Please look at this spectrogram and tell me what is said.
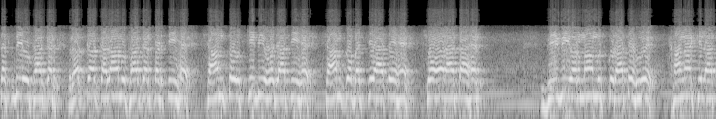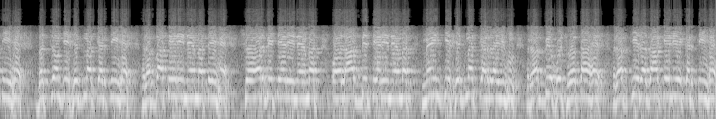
تصویر اٹھا کر، رب کا کلام اٹھا کر پڑھتی ہے۔ شام تو اس کی بھی ہو جاتی ہے شام کو بچے آتے ہیں شوہر آتا ہے بیوی اور ماں مسکراتے ہوئے کھانا کھلاتی ہے، بچوں کی خدمت کرتی ہے۔ ربا تیری نعمتیں ہیں، شوہر بھی تیری نعمت، اولاد بھی تیری نعمت۔ میں ان کی خدمت کر رہی ہوں۔ رب بھی خوش ہوتا ہے۔ رب کی رضا کے لیے کرتی ہے۔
